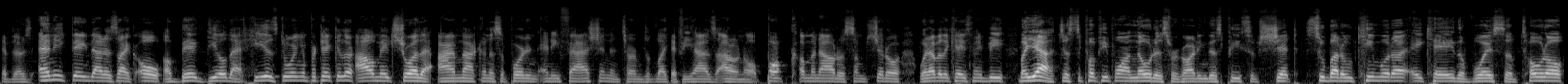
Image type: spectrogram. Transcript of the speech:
if there's anything that is like, oh, a big deal that he is doing in particular, I'll make sure that I'm not gonna support in any fashion in terms of like if he has, I don't know, a book coming out or some shit or whatever the case may be. But yeah, just to put people on notice regarding this piece of shit, Subaru Kimura, aka the voice of Todo.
